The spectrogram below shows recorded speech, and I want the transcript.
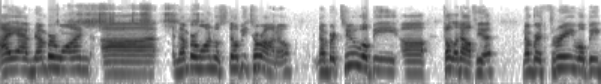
I have number one. Uh, number one will still be Toronto. Number two will be uh, Philadelphia. Number three will be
